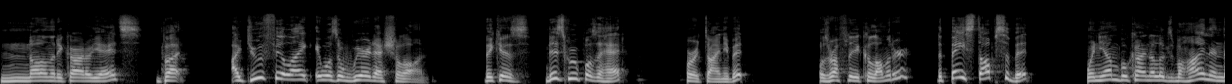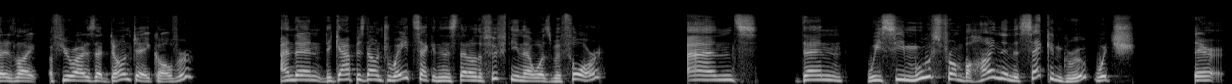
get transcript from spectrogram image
not on Ricardo Yates. But I do feel like it was a weird echelon. Because this group was ahead for a tiny bit. Was roughly a kilometer. The pace stops a bit when Jumbo kind of looks behind and there's like a few riders that don't take over. And then the gap is down to eight seconds instead of the 15 that was before. And then we see moves from behind in the second group, which they're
